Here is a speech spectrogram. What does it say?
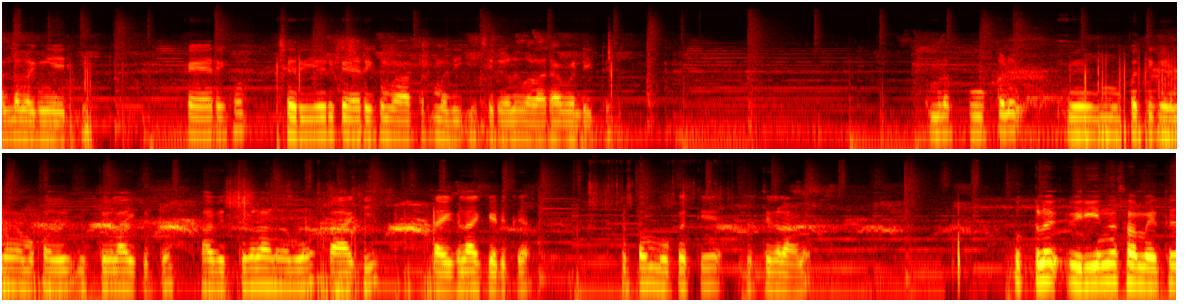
നല്ല ഭംഗിയായിരിക്കും. കയറിക്കും ചെറിയൊരു കയറിക്കും മാത്രം മതി ഈ ചെടികൾ വളരാൻ വേണ്ടിയിട്ട്. നമ്മുടെ പൂക്കൾ മുപ്പത്തി കഴിഞ്ഞാൽ നമുക്കത് വിത്തുകളായി കിട്ടും. ആ വിത്തുകളാണ് നമ്മൾ പാകി തൈകളാക്കി എടുക്കുക. ഇപ്പം മുപ്പത്തിയ വിത്തുകളാണ്. പൂക്കൾ വിരിയുന്ന സമയത്ത്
